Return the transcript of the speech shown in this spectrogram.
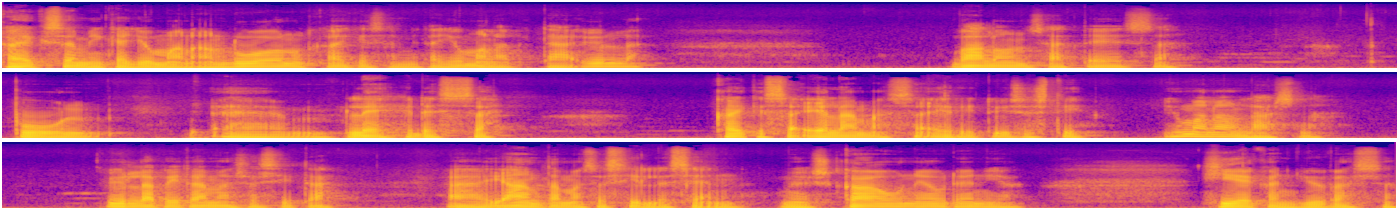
Kaikessa, mikä Jumala on luonut, kaikessa, mitä Jumala pitää yllä. Valon säteessä, puun ähm, lehdessä, kaikessa elämässä erityisesti. Jumala on läsnä, ylläpitämässä sitä ää, ja antamassa sille sen myös kauneuden ja hiekan jyvässä.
